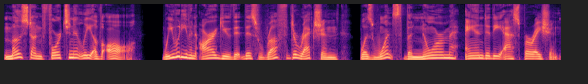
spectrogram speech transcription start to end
Most unfortunately of all, we would even argue that this rough direction was once the norm and the aspiration,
